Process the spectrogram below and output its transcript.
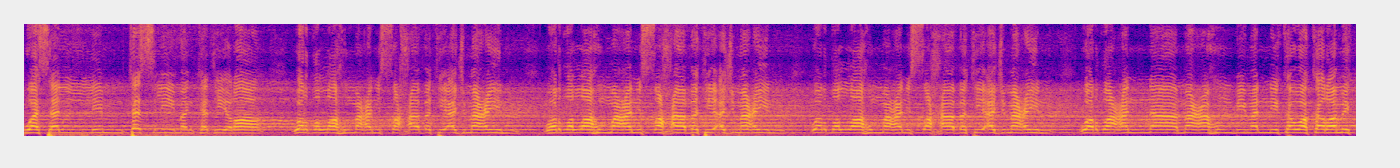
وسلم تسليما كثيرا. وارض اللهم عن الصحابة أجمعين وارض اللهم عن الصحابة أجمعين وارض اللهم عن الصحابة أجمعين. وارض عنا معهم بمنك وكرمك.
